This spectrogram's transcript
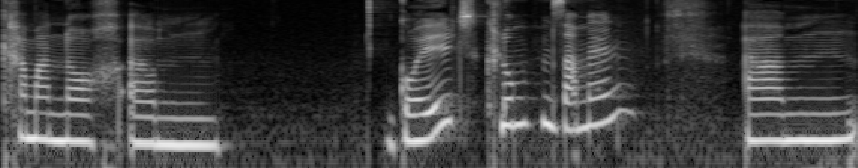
kann man noch ähm, Goldklumpen sammeln. Ähm,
